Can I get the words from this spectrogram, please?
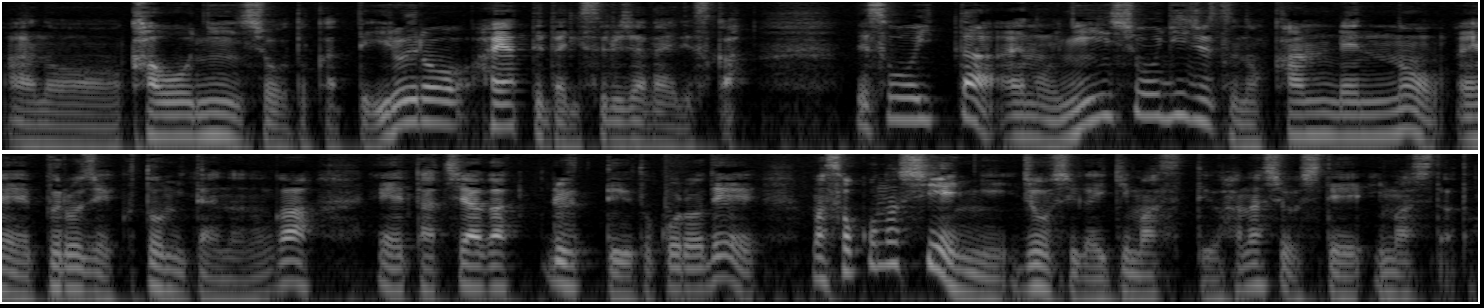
あの、顔認証とかっていろいろ流行ってたりするじゃないですか。でそういったあの認証技術の関連の、えー、プロジェクトみたいなのが、えー、立ち上がるっていうところで、まあ、そこの支援に上司が行きますっていう話をしていましたと。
